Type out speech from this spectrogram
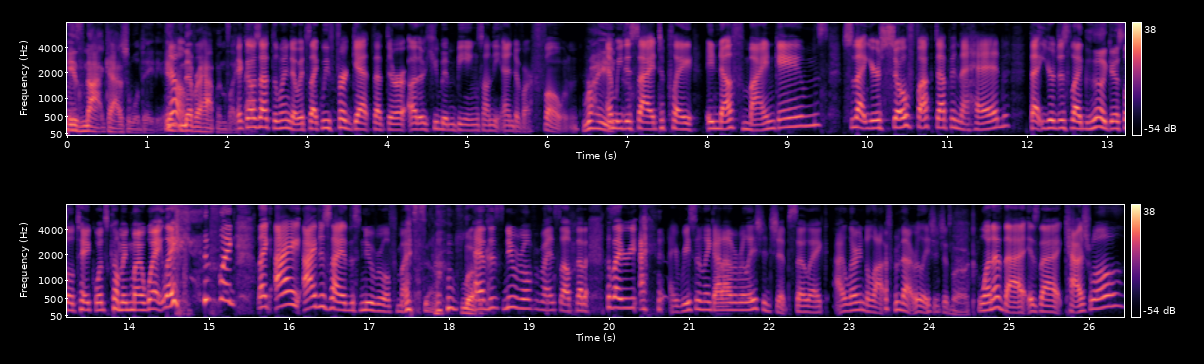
is not casual dating. Mm-hmm. No. It never happens like that. It that. goes out the window. It's like we forget that there are other human beings on the end of our phone. Right. And we decide to play enough mind games so that you're so fucked up in the head that you're just like, "Ugh, I guess I'll take what's coming my way. Like it's like like I I've decided this new rule for myself. Look. I have this new rule for myself that because I re- I recently got out of a relationship, so like I learned a lot from that relationship. Look. One of that is that casual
